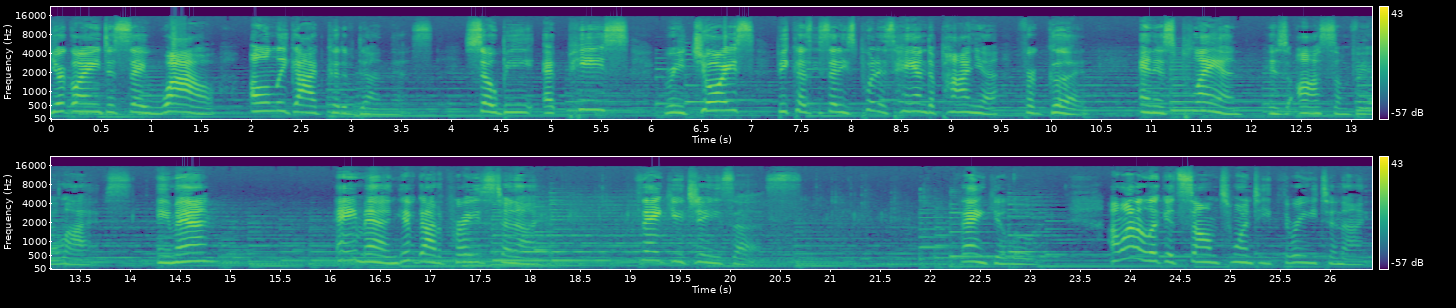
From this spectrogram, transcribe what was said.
you're going to say, Wow, only God could have done this. So be at peace, rejoice, because He said He's put His hand upon you for good. And His plan is awesome for your lives. Amen. Amen. Give God a praise tonight. Thank you, Jesus. Thank you, Lord. I want to look at Psalm 23 tonight.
